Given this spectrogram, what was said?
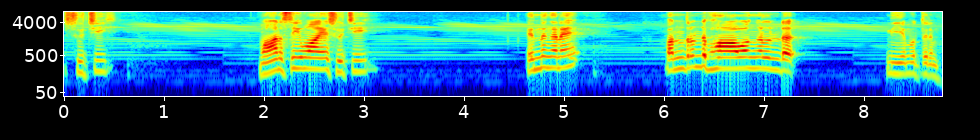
ശുചി മാനസികമായ ശുചി എന്നിങ്ങനെ പന്ത്രണ്ട് ഭാവങ്ങളുണ്ട് നിയമത്തിനും.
